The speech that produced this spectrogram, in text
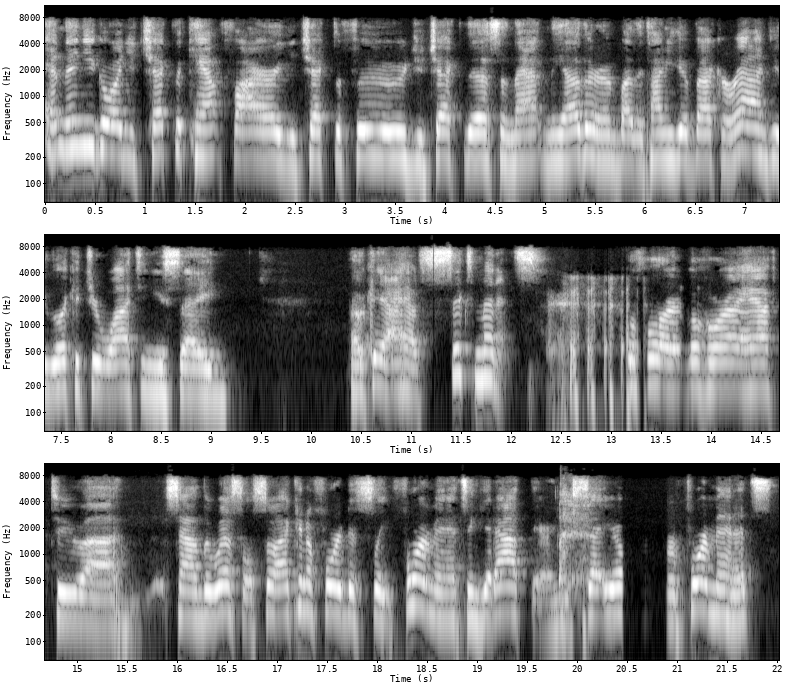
And then you go and you check the campfire, you check the food, you check this and that and the other. And by the time you get back around, you look at your watch and you say, okay, I have six minutes before, before I have to, uh, sound the whistle. So I can afford to sleep four minutes and get out there. And you set your for four minutes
